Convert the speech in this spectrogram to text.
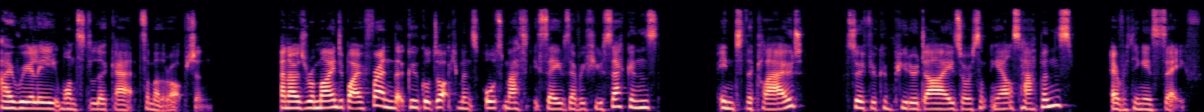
I really wanted to look at some other option. And I was reminded by a friend that Google Documents automatically saves every few seconds into the cloud. So if your computer dies or something else happens, everything is safe.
